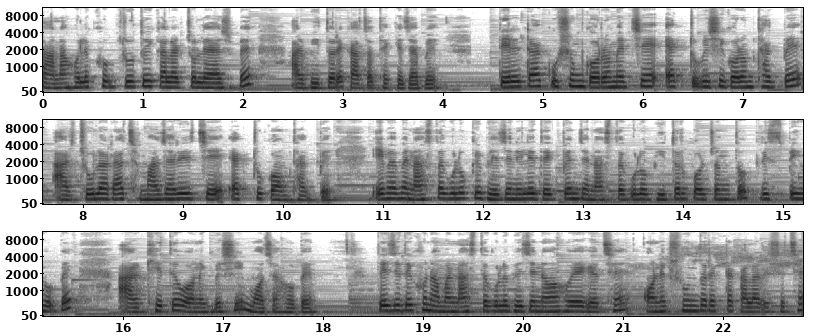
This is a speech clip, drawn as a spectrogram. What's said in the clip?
তা না হলে খুব দ্রুতই কালার চলে আসবে আর ভিতরে কাঁচা থেকে যাবে। তেলটা কুসুম গরমের চেয়ে একটু বেশি গরম থাকবে আর চুলার আঁচ মাঝারির চেয়ে একটু কম থাকবে। এভাবে নাস্তাগুলোকে ভেজে নিলে দেখবেন যে নাস্তাগুলো ভিতর পর্যন্ত ক্রিস্পি হবে আর খেতেও অনেক বেশি মজা হবে। তো এই যে দেখুন, আমার নাস্তাগুলো ভেজে নেওয়া হয়ে গেছে। অনেক সুন্দর একটা কালার এসেছে।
